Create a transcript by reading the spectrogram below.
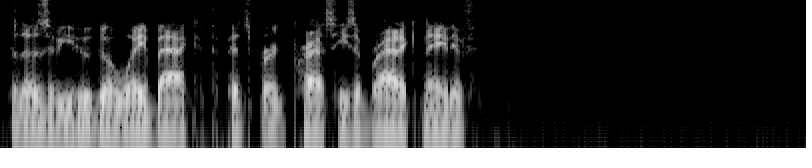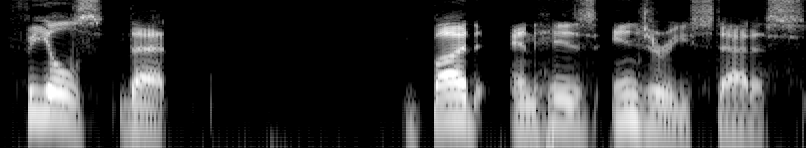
for those of you who go way back at the Pittsburgh Press, he's a Braddock native. Feels that Bud and his injury status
